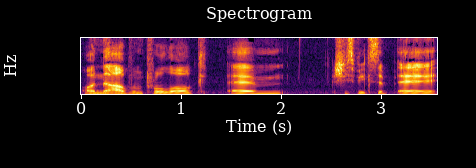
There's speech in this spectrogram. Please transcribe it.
On the album prologue, um, she speaks. Uh,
